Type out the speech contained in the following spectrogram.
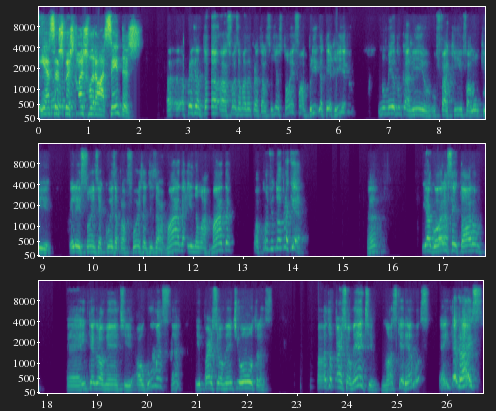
E essas questões foram aceitas? Apresentando, as Forças Armadas apresentaram sugestões, foi uma briga terrível. No meio do caminho, o Faquin falou que eleições é coisa para força desarmada e não armada. convidou para quê? Né? E agora aceitaram é, integralmente algumas né? e parcialmente outras. Mas, parcialmente, nós queremos é, integrais.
